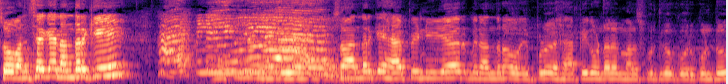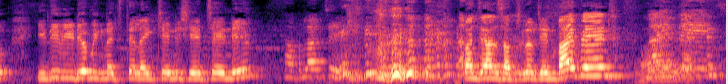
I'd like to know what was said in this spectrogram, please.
సో వన్స్ అగైన్ అందరికి సో అందరికీ హ్యాపీ న్యూ ఇయర్ మీరు అందరూ ఎప్పుడు హ్యాపీగా ఉండాలని మనస్ఫూర్తిగా కోరుకుంటూ ఇది వీడియో మీకు నచ్చితే లైక్ చేయండి షేర్ చేయండి. మన ఛానల్ సబ్స్క్రైబ్ చేయండి. Bye friends bye friends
